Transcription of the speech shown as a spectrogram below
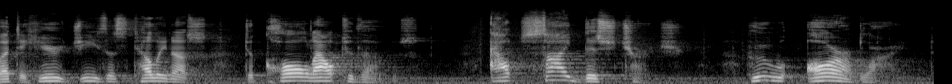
but to hear Jesus telling us to call out to those outside this church who are blind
